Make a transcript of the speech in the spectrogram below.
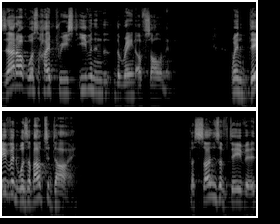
Zadok was high priest even in the, reign of Solomon. When David was about to die, the sons of David,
